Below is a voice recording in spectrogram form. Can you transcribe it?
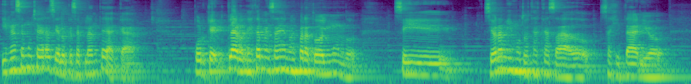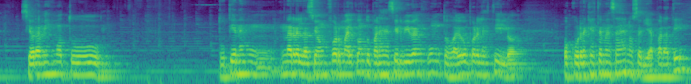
Y me hace mucha gracia lo que se plantea acá. Porque, claro, este mensaje no es para todo el mundo. Si si ahora mismo tú estás casado, Sagitario, si ahora mismo tú, tú tienes una relación formal con tu pareja, es decir, viven juntos o algo por el estilo, ocurre que este mensaje no sería para ti.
